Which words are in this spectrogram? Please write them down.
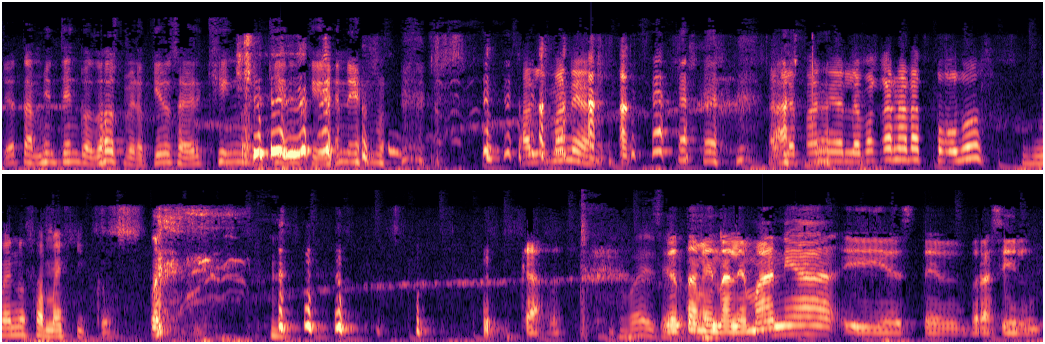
Yo también tengo dos, pero quiero saber quién quiere que gane. Alemania. Alemania le va a ganar a todos, menos a México. Claro. Yo también Alemania y este Brasil.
